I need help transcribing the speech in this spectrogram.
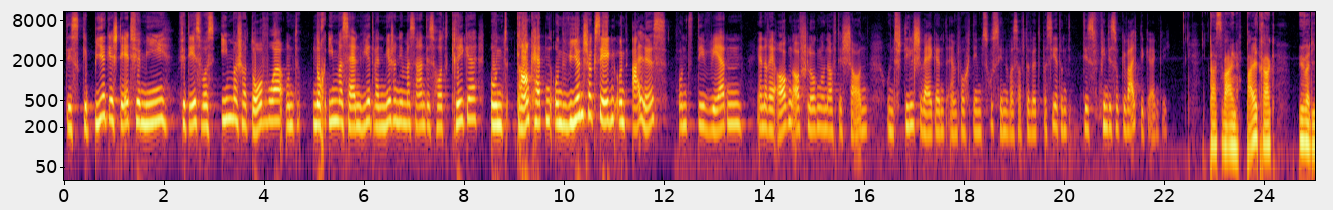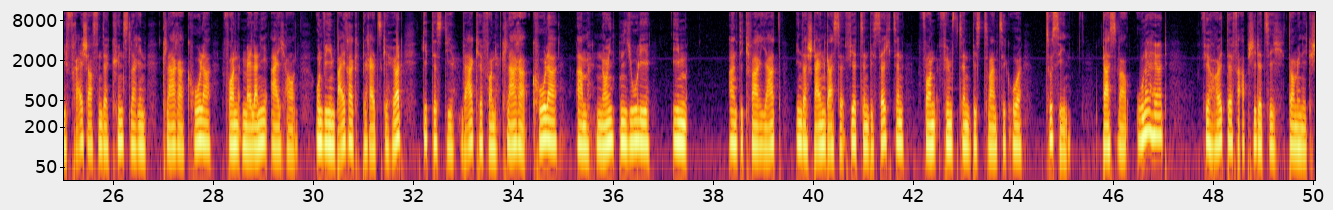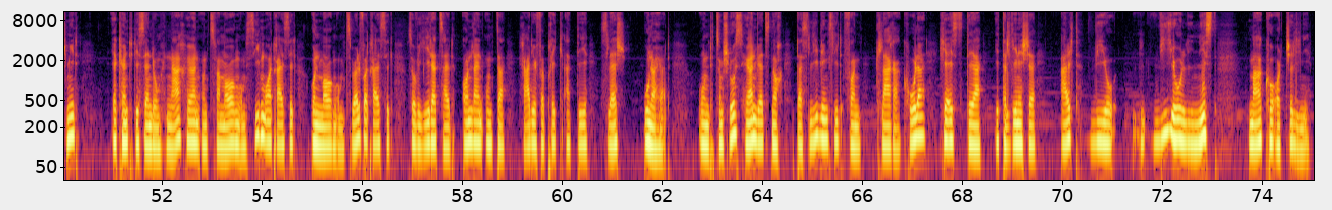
das Gebirge steht für mich für das, was immer schon da war und noch immer sein wird, wenn wir schon immer sind. Das hat Kriege und Krankheiten und Viren schon gesehen und alles. Und die werden ihre Augen aufschlagen und auf das schauen und stillschweigend einfach dem zusehen, was auf der Welt passiert. Und das finde ich so gewaltig eigentlich. Das war ein Beitrag über die freischaffende Künstlerin Clara Kohler von Melanie Eichhorn. Und wie im Beitrag bereits gehört, gibt es die Werke von Clara Kohler am 9. Juli im Antiquariat in der Steingasse 14 bis 16 von 15 bis 20 Uhr zu sehen. Das war unerhört. Für heute verabschiedet sich Dominik Schmid. Ihr könnt die Sendung nachhören und zwar morgen um 7.30 Uhr und morgen um 12.30 Uhr sowie jederzeit online unter radiofabrik.at slash unerhört. Und zum Schluss hören wir jetzt noch das Lieblingslied von Clara Cola. Hier ist der italienische Altviolinist Marco Occellini.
